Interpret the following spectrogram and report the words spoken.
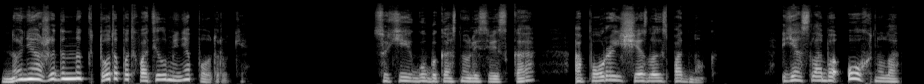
но неожиданно кто-то подхватил меня под руки. Сухие губы коснулись виска, опора исчезла из-под ног. Я слабо охнула,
